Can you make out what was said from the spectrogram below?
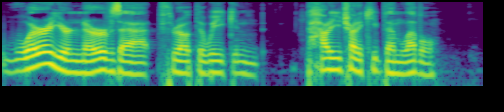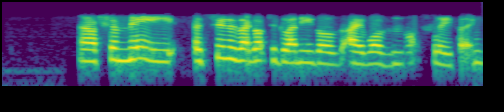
where are your nerves at throughout the week, and how do you try to keep them level? Uh, for me, as soon as I got to Gleneagles, I was not sleeping.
